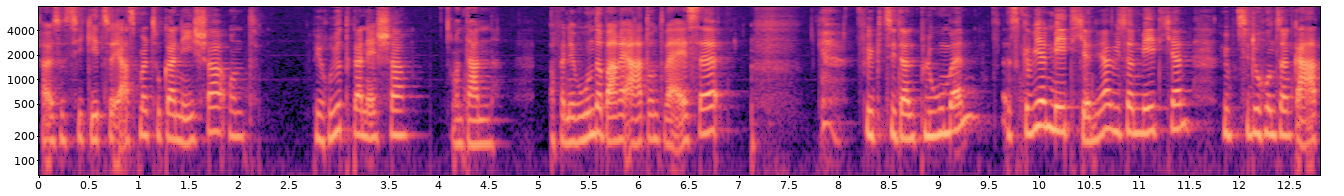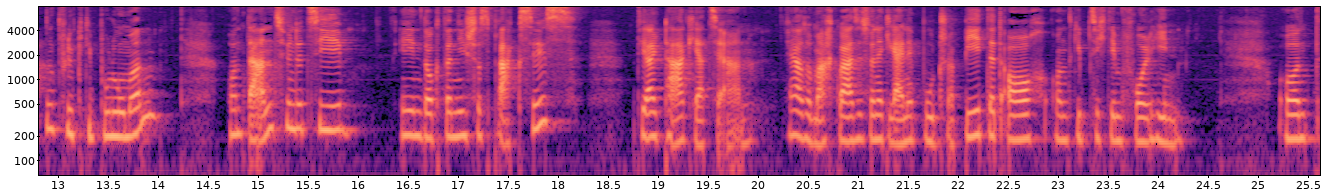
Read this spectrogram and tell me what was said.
also sie geht zuerst mal zu Ganesha und berührt Ganesha und dann auf eine wunderbare Art und Weise pflückt sie dann Blumen. Es ist wie ein Mädchen, ja, wie so ein Mädchen, hüpft sie durch unseren Garten, pflückt die Blumen und dann zündet sie in Dr. Nischas Praxis die Altarkerze an. Ja, also macht quasi so eine kleine Putscha, betet auch und gibt sich dem voll hin. Und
